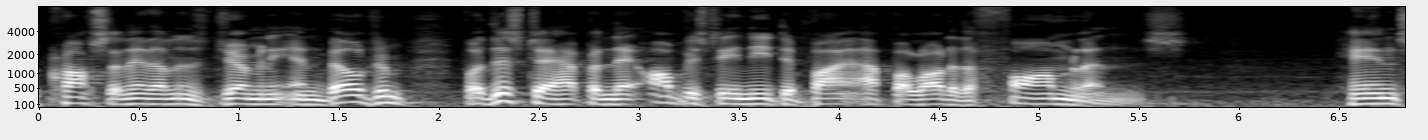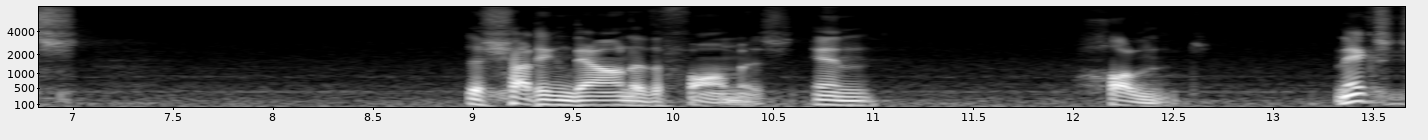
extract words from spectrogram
across the Netherlands, Germany, and Belgium. For this to happen, they obviously need to buy up a lot of the farmlands. Hence, the shutting down of the farmers in Holland. Next.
